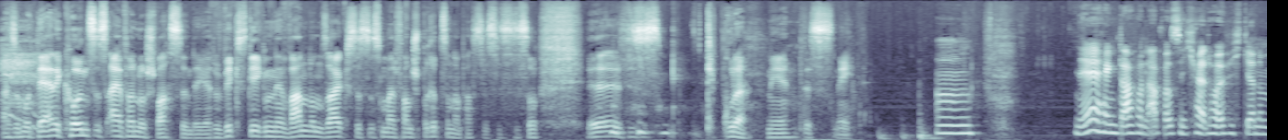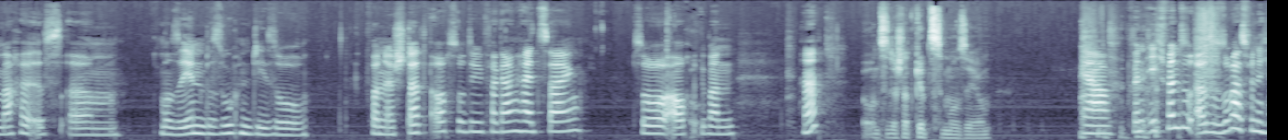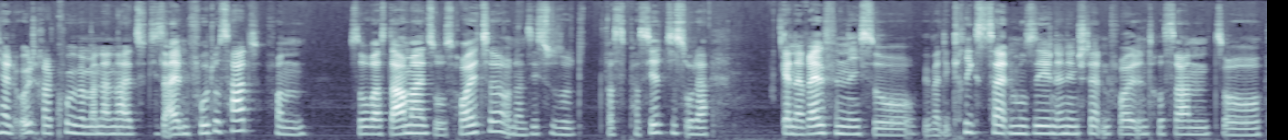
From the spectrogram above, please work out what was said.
Also moderne Kunst ist einfach nur Schwachsinn, Digga. Du wickst gegen eine Wand und sagst, das ist mal von Spritz und dann passt es. Das ist so. Äh, das ist. Bruder, nee, das ist. Nee. Mm. Nee, hängt davon ab, was ich halt häufig gerne mache, ist ähm, Museen besuchen, die so von der Stadt auch so die Vergangenheit zeigen. So auch oh. über ein. Hä? Bei uns in der Stadt gibt es ein Museum. Ja, find, ich finde so, also sowas finde ich halt ultra cool, wenn man dann halt so diese alten Fotos hat von so was damals, so ist heute und dann siehst du so, was passiert ist oder generell finde ich so über die Kriegszeitenmuseen in den Städten voll interessant, so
